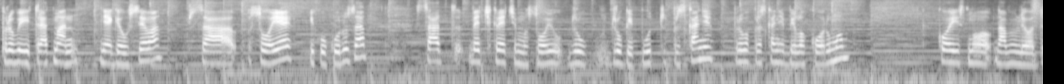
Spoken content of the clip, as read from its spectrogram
prvi tretman njege usjeva sa soje i kukuruza. Sad već krećemo soju drugi put prskanje. Prvo prskanje je bilo korumom koji smo nabavili od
